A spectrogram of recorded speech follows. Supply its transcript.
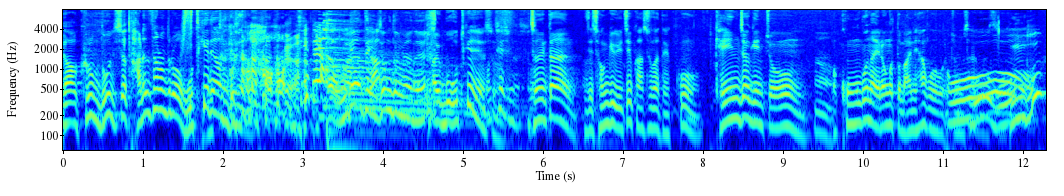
야 그럼 넌 진짜 다른 사람들하고 어떻게 대하는 거냐? 어떻게 돼야 야, 우리한테 이 정도면은 아니 뭐 어떻게 지냈어? 어떻게 지냈어? 저는 일단 이제 정규 일집 가수가 됐고 개인적인 좀 어. 막 공부나 이런 것도 많이 하고 좀 공부?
